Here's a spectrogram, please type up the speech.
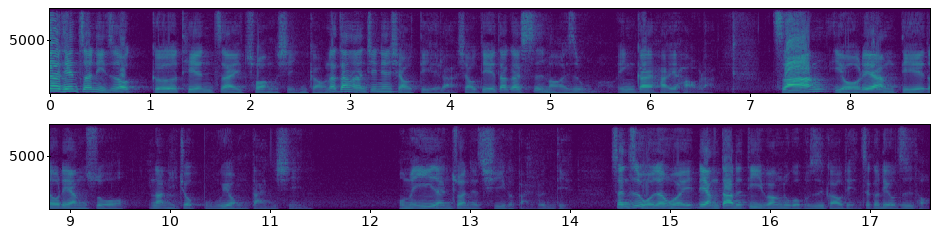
二天整理之后，隔天再创新高。那当然今天小跌啦，小跌大概四毛还是五毛，应该还好啦。涨有量，跌都量缩，那你就不用担心。我们依然赚了七个百分点，甚至我认为量大的地方，如果不是高点，这个六字头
